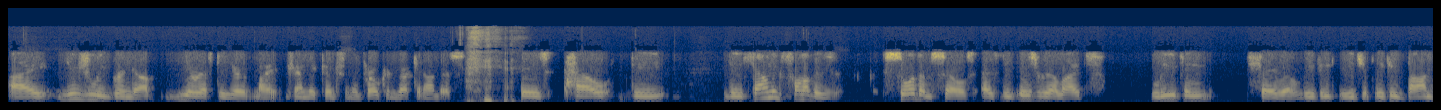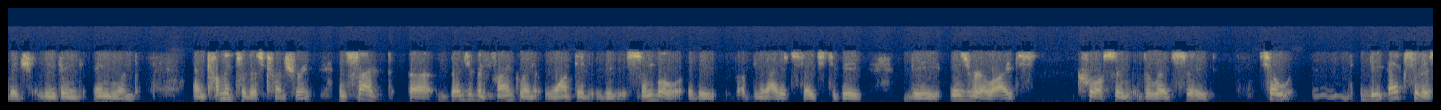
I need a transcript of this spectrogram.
I usually bring up year after year. My family thinks I'm a broken record on this. is how the the founding fathers saw themselves as the Israelites leaving Pharaoh, leaving Egypt, leaving bondage, leaving England, and coming to this country. In fact, uh, Benjamin Franklin wanted the symbol of the, of the United States to be the Israelites crossing the Red Sea. So the Exodus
